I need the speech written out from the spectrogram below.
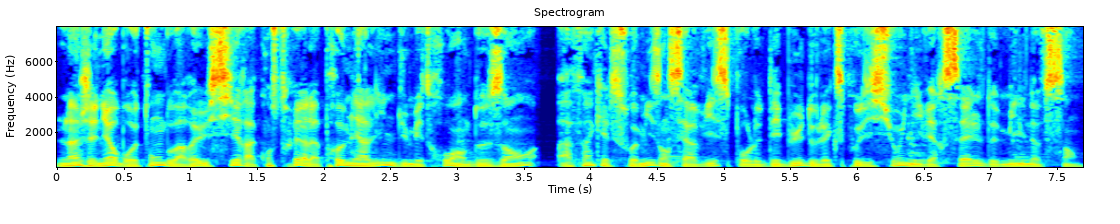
L'ingénieur breton doit réussir à construire la première ligne du métro en deux ans afin qu'elle soit mise en service pour le début de l'exposition universelle de 1900.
